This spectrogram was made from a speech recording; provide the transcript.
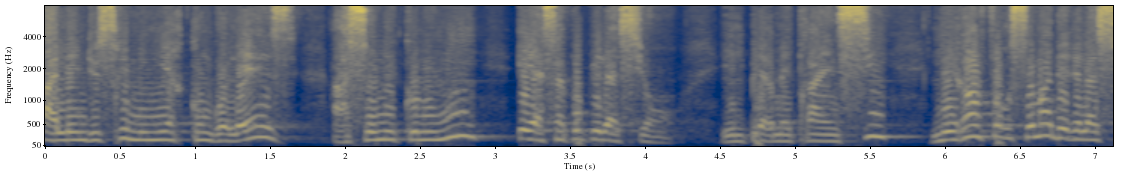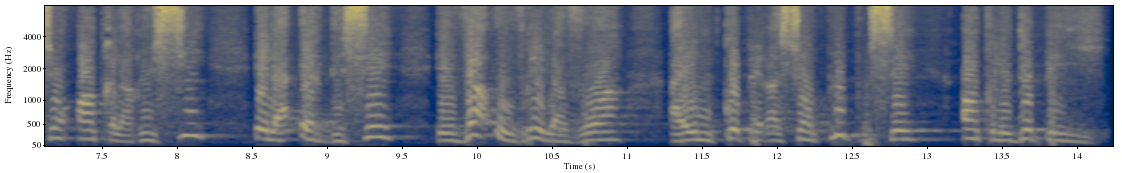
à l'industrie minière congolaise, à son économie et à sa population. Il permettra ainsi le renforcement des relations entre la Russie et la RDC et va ouvrir la voie à une coopération plus poussée entre les deux pays.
